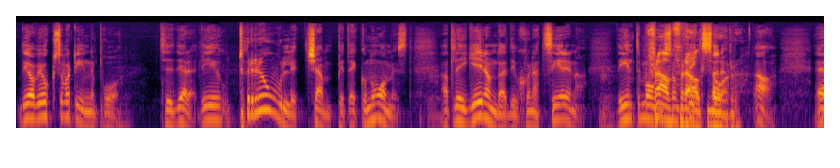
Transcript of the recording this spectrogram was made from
det har vi också varit inne på tidigare. Det är otroligt kämpigt ekonomiskt mm. att ligga i de där division 1-serierna. Mm. Det är inte många Framförallt som fixar det. Ja. Eh,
